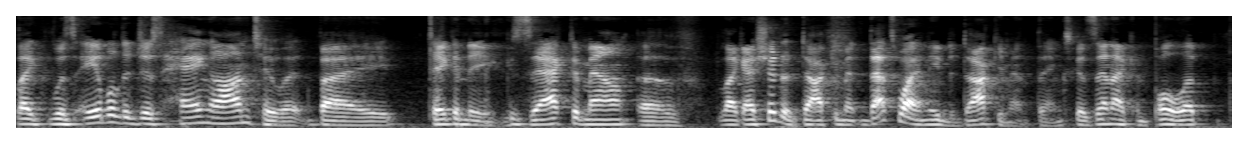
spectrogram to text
Like was able to just hang on to it by taking the exact amount of like I should have document. That's why I need to document things because then I can pull up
